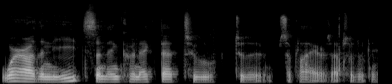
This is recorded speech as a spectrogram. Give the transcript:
where are the needs and then connect that to to the suppliers. Absolutely.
